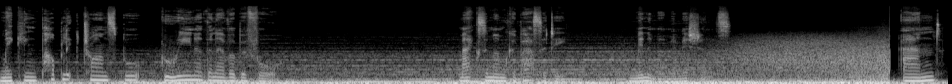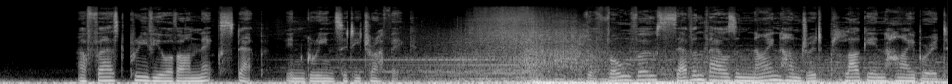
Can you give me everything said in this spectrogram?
making public transport greener than ever before. Maximum capacity, minimum emissions and a first preview of our next step in Green City traffic. The Volvo 7900 plug-in hybrid.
